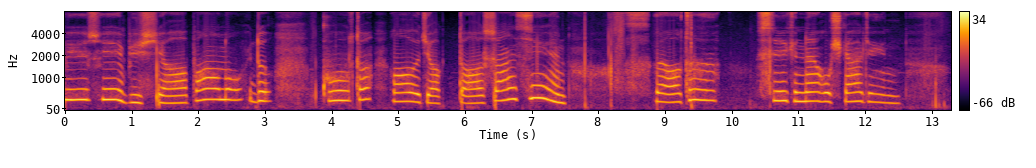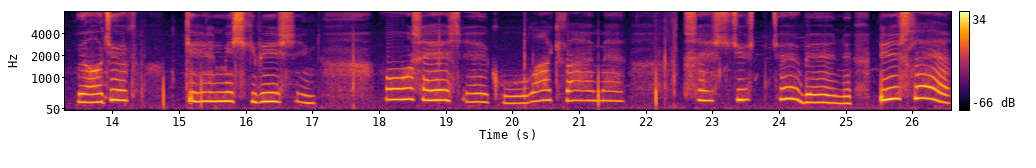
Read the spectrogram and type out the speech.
bizi biz yapan oydu. Kulda alacakta sensin. Ve altı silkine hoş geldin. Birazcık gelmiş gibisin. O sese kulak verme. Sessizce beni izle.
